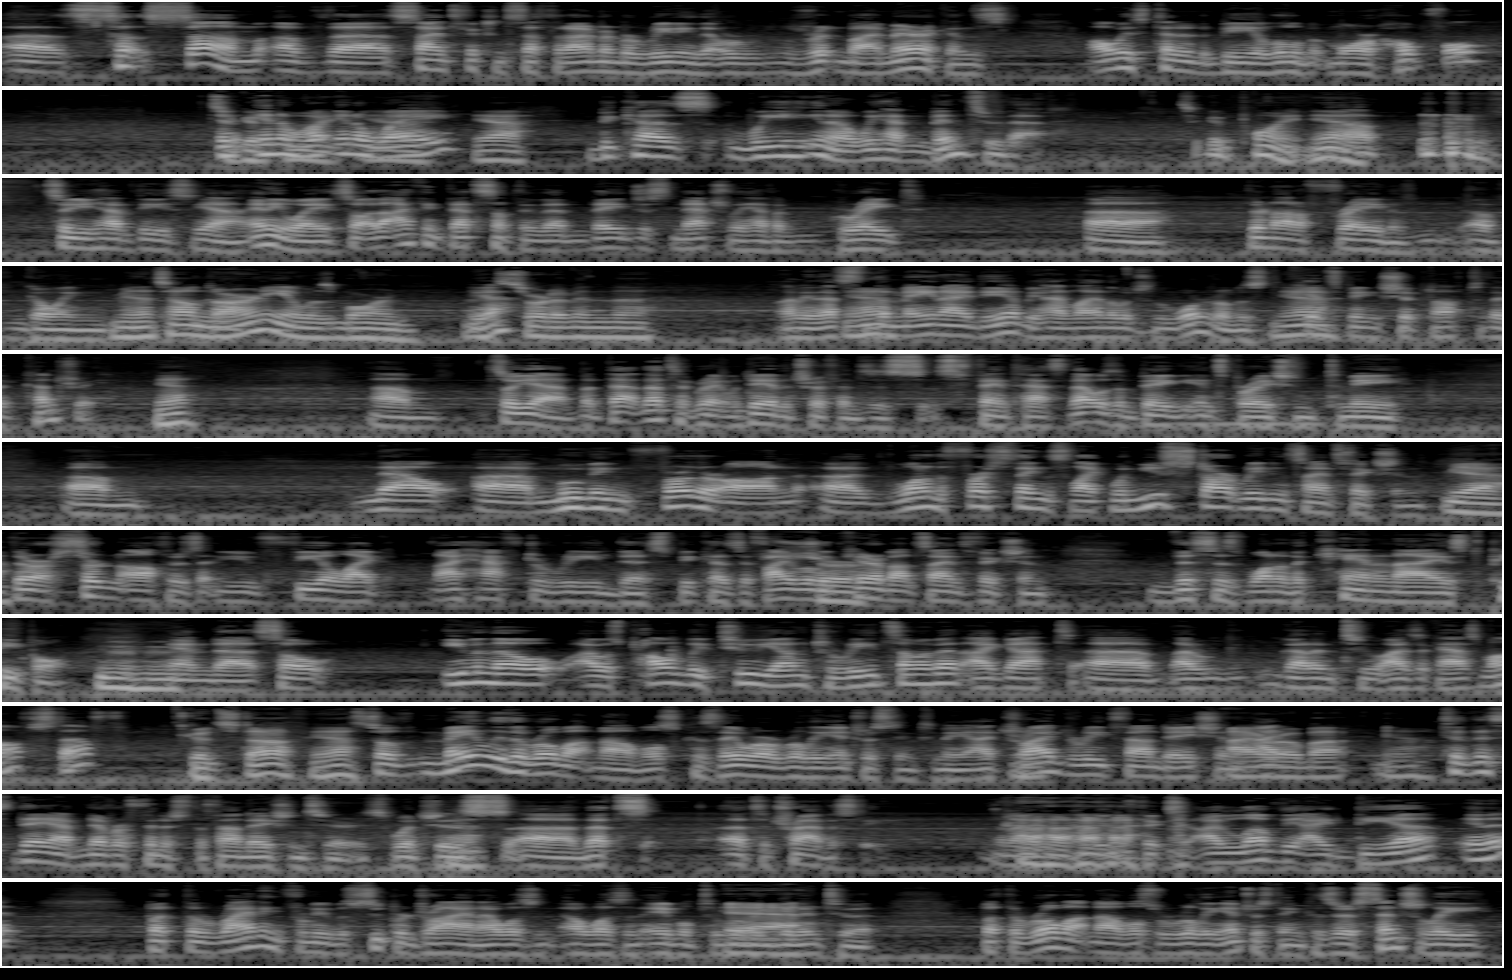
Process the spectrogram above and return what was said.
uh, s- some of the science fiction stuff that I remember reading that were written by Americans always tended to be a little bit more hopeful. It's a In- good in a point. in a yeah. way- Yeah. because we you know we hadn't been through that. It's a good point. Yeah. Uh, so you have these yeah. Anyway, so I think that's something that they just naturally have a great. Uh, they're not afraid of of going. I mean, that's how Narnia was born. Yeah. Sort of in the. I mean, that's Yeah. the main idea behind Lion, the Witch, and the Wardrobe is Yeah. kids being shipped off to the country. Yeah. So yeah, but that that's a great one. Day of the Triffids is, is fantastic. That was a big inspiration to me. Um, now, uh, moving further on, uh, one of the first things, like when you start reading science fiction, Yeah. there are certain authors that you feel like I have to read this because if I really Sure. care about science fiction, this is one of the canonized people. Mm-hmm. And uh, so, even though I was probably too young to read some of it, I got uh, I got into Isaac Asimov stuff. Good stuff. Yeah. So mainly the robot novels because they were really interesting to me. I tried to read Foundation. I I- Robot. Yeah. to this day, I've never finished the Foundation series, which is uh, that's that's a travesty, and I, I need to fix it. I love the idea in it, but the writing for me was super dry, and I wasn't I wasn't able to really Yeah. get into it. But the robot novels were really interesting because they're essentially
